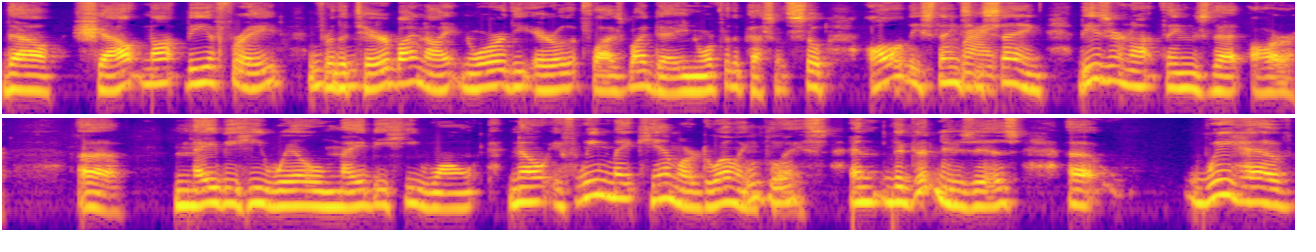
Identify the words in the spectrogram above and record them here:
Thou shalt not be afraid for Mm-hmm. the terror by night, nor the arrow that flies by day, nor for the pestilence. So, all of these things Right. he's saying, these are not things that are uh, maybe he will, maybe he won't. No, if we make him our dwelling Mm-hmm. place, and the good news is uh, we have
